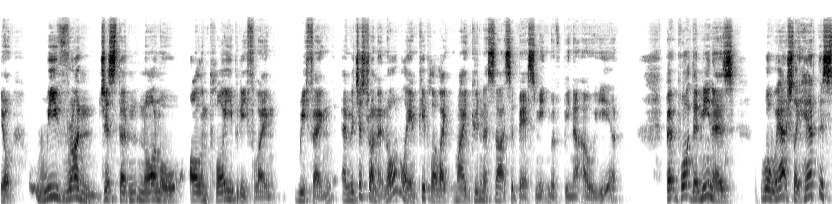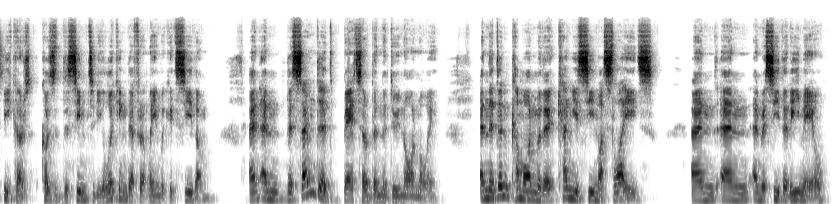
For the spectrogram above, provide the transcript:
You know, we've run just the normal all employee briefing briefing and we just run it normally. And people are like, my goodness, that's the best meeting we've been at all year. But what they mean is, well, we actually heard the speakers because they seemed to be looking differently and we could see them. And, and they sounded better than they do normally. And they didn't come on with it, can you see my slides? And, and, and receive see their email.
